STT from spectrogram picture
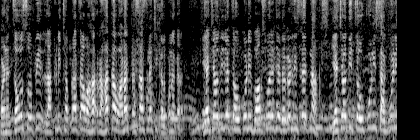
पण चौसोपी लाकडी छपराचा राहता वाडा कसा असल्याची कल्पना करा. याच्यावरती जे चौकोनी बॉक्सवाले जे दगड दिसत आहेत ना याच्यावरती चौकोनी सागवणी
